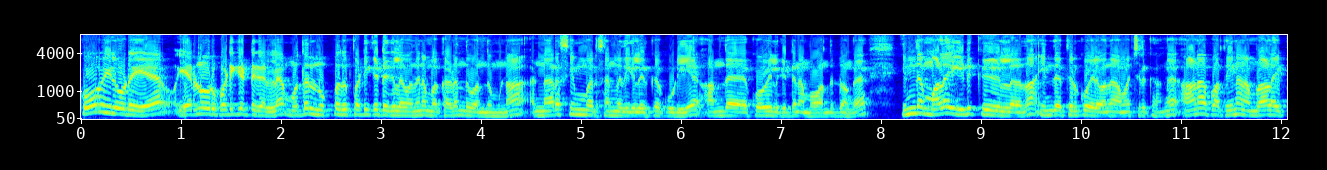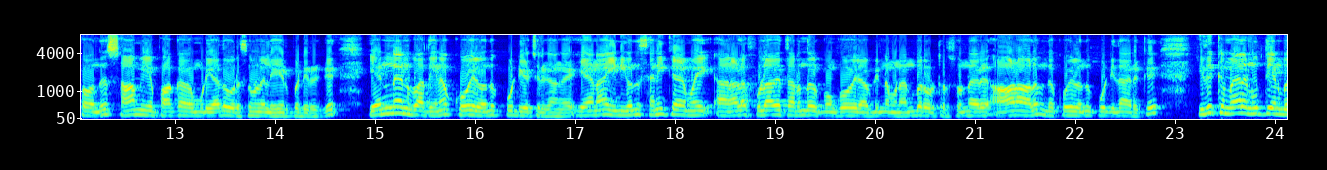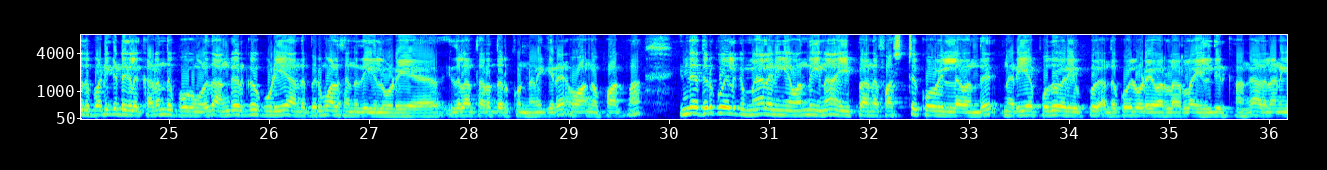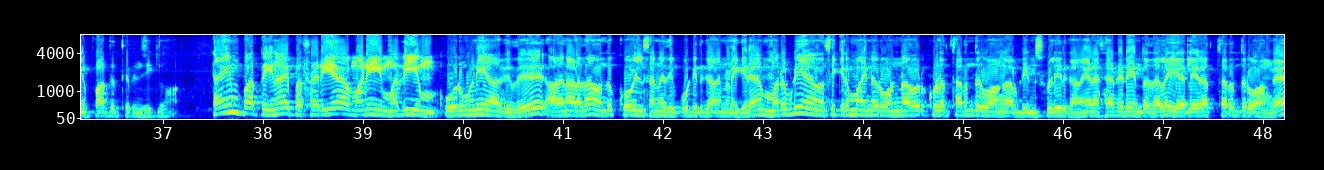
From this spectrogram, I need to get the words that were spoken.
கோவிலுடைய இரநூறு படிக்கட்டுகளில் முதல் முப்பது படிக்கட்டுகளை வந்து நம்ம கடந்து வந்தோம்னா நரசிம்மர் சன்னதிகள் இருக்கக்கூடிய அந்த கோவில்கிட்ட நம்ம வந்துட்டோங்க. இந்த மலை இடுக்குகளில் தான் இந்த திருக்கோயிலை வந்து அமைச்சிருக்காங்க. ஆனால் பார்த்தீங்கன்னா நம்மளால் இப்போ வந்து சாமியை பார்க்க முடியாத ஒரு சூழ்நிலை ஏற்பட்டிருக்கு. என்னன்னு பார்த்தீங்கன்னா கோயில் வந்து பூட்டி வச்சிருக்காங்க. ஏன்னா இன்றைக்கி வந்து சனிக்கிழமை அதனால் ஃபுல்லாகவே திறந்திருக்கும் கோவில் அப்படின்னு நம்ம நண்பர் ஒருத்தர் சொன்னார். ஆனாலும் இந்த கோயில் வந்து பூட்டி தான் இருக்குது இதுக்கு மேலே நூற்றி எண்பது படிக்கட்டுகளை கடந்து போகும்போது அங்கே இருக்கக்கூடிய அந்த பெருமாள் சன்னதிகளுடைய இதெல்லாம் திறந்திருக்கும்னு நினைக்கிறேன். வாங்க பார்க்கலாம். இந்த திருக்கோயிலுக்கு மேலே நீங்கள் வந்தீங்கன்னா இப்போ அந்த ஃபஸ்ட்டு கோவிலில் வந்து நிறைய பொது அறிவிப்பு அந்த கோயிலுடைய வரலாறுலாம் எழுதியிருக்காங்க. அதெல்லாம் நீங்கள் பார்த்து தெரிஞ்சுக்கலாம். டைம் பார்த்தீங்கன்னா இப்போ சரியாக மணி மதியம் ஒரு மணி ஆகுது. அதனால தான் வந்து கோவில் சன்னதி பூட்டியிருக்காங்கன்னு நினைக்கிறேன். மறுபடியும் சீக்கிரமாக இன்னொரு ஒன் ஹவர்க்குள்ளே திறந்துருவாங்க அப்படின்னு சொல்லியிருக்காங்க. ஏன்னா சாட்டர்டேன்றதால ஏர்லியராக திறந்துருவாங்க.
